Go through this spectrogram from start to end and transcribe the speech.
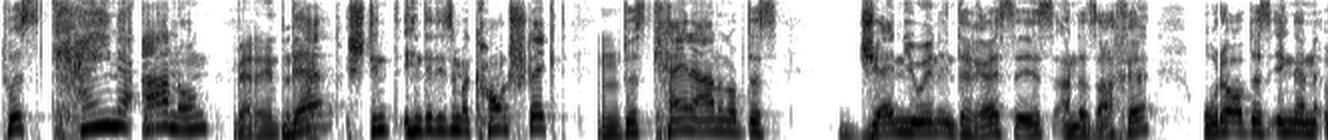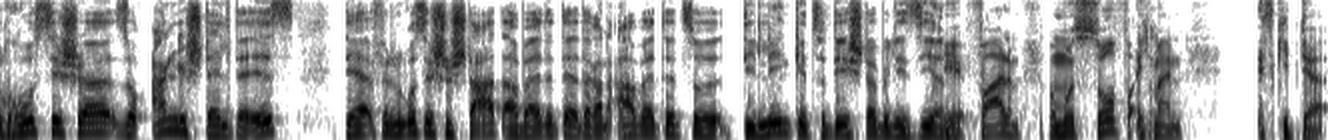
du hast keine Ahnung, Wer dahinter wer steckt. hinter diesem Account steckt. Du hast keine Ahnung, ob das genuine Interesse ist an der Sache oder ob das irgendein russischer so Angestellter ist, der für den russischen Staat arbeitet, der daran arbeitet, so die Linke zu destabilisieren. Okay, vor allem, man muss so, ich meine, es gibt ja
